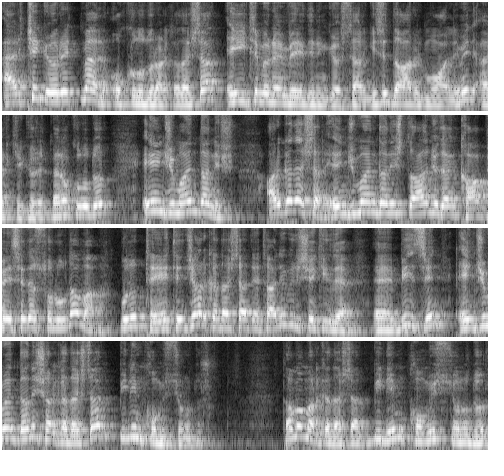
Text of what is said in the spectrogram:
erkek öğretmen okuludur arkadaşlar. Eğitim önem verildiğinin göstergesi Darül Muallimin erkek öğretmen okuludur. Encümen Daniş. Arkadaşlar Encümen Daniş daha önceden KPSS'de soruldu ama bunu TYT'ci arkadaşlar detaylı bir şekilde e, bilsin. Encümen Daniş arkadaşlar bilim komisyonudur. Tamam arkadaşlar bilim komisyonudur.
